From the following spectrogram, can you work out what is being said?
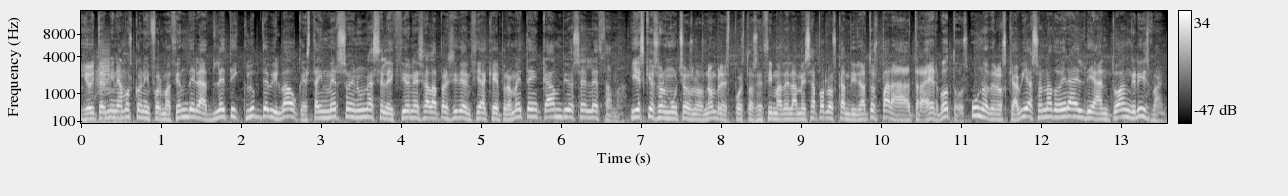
Y hoy terminamos con información del Athletic Club de Bilbao, que está inmerso en unas elecciones a la presidencia que prometen cambios en Lezama. Y es que son muchos los nombres puestos encima de la mesa por los candidatos para atraer votos. Uno de los que había sonado era el de Antoine Grisman,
